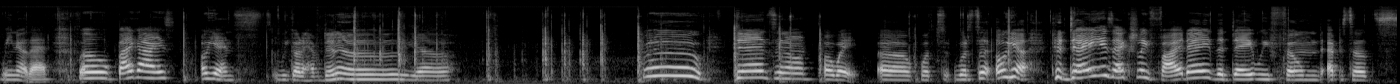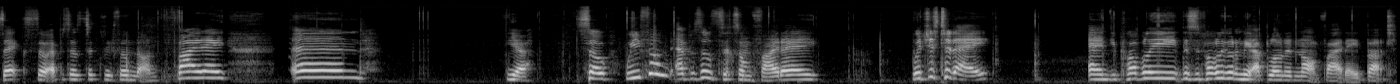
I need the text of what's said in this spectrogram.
we know that. Well, bye guys. Oh yeah, and we gotta have dinner. Yeah. Woo! Dancing on. Oh wait uh, what's what's it? Oh yeah, today is actually Friday, the day we filmed episode six. So episode six we filmed on Friday, and yeah, so we filmed episode six on Friday, which is today, and you probably this is probably going to be uploaded not Friday, but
